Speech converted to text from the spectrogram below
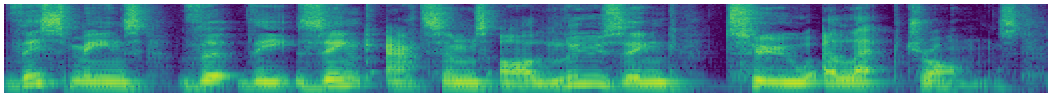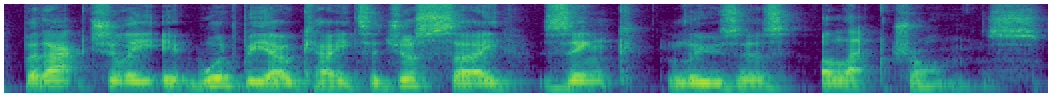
this means that the zinc atoms are losing two electrons. But actually, it would be okay to just say zinc loses electrons.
